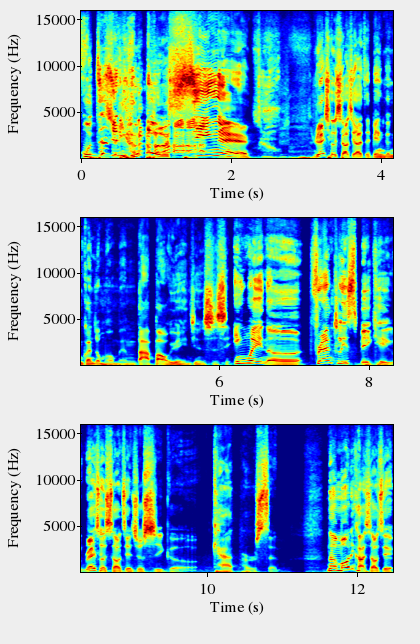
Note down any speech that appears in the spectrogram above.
我真的觉得你很恶心哎、Rachel 小姐在这边跟观众朋友们大抱怨一件事情，因为呢，Frankly speaking，Rachel 小姐就是一个 cat person，那 Monica 小姐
